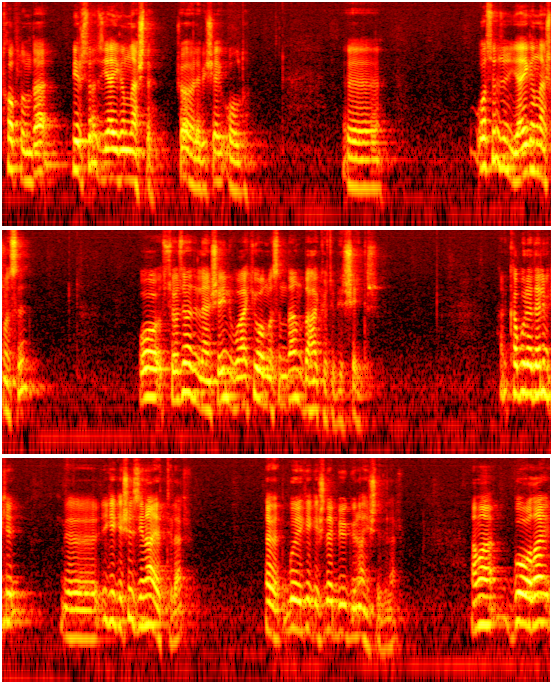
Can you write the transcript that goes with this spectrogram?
toplumda bir söz yaygınlaştı. Şöyle bir şey oldu. Ee, o sözün yaygınlaşması o söze edilen şeyin vaki olmasından daha kötü bir şeydir. Hani kabul edelim ki e, iki kişi zina ettiler. Evet, bu iki kişi de büyük günah işlediler. Ama bu olay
